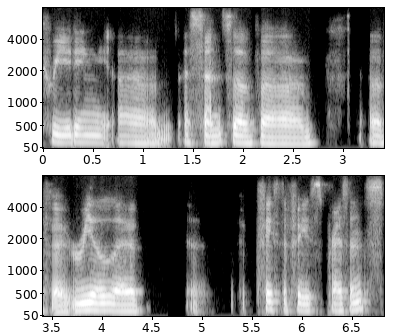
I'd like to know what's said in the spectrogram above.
creating um, a sense of of a real face to face presence.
